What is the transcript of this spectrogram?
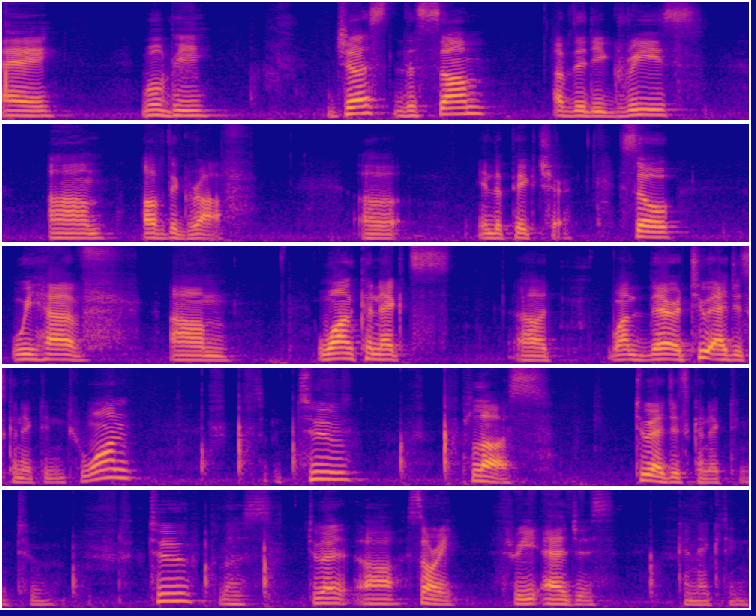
A will be just the sum of the degrees um, of the graph uh, in the picture. So we have um, one connects, uh, one, there are two edges connecting to one. So 2 plus two edges connecting to 2 plus two, uh, sorry, three edges connecting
